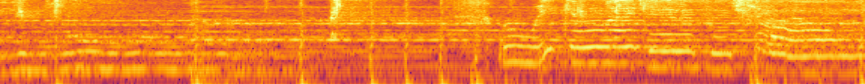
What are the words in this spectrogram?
can do. We can make it if we try.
